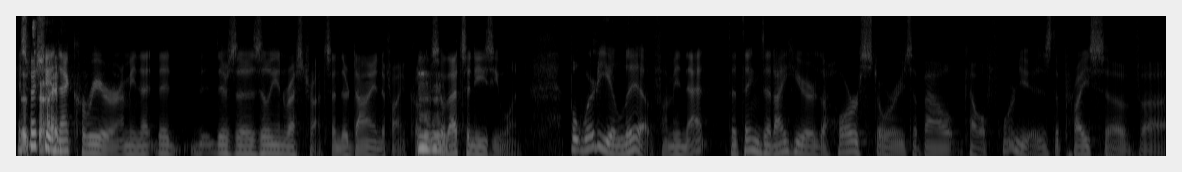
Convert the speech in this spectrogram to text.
especially that's right. in that career. I mean, that, that, there's a zillion restaurants and they're dying to find cooks, mm-hmm. so that's an easy one. But where do you live? I mean, that the things that I hear, the horror stories about California is the price of, uh,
